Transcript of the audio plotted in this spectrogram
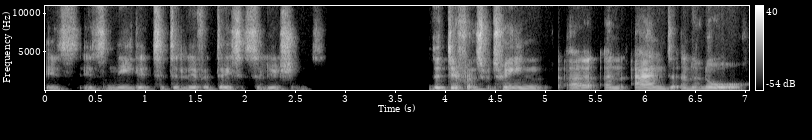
is, is needed to deliver data solutions, the difference between uh, an and and an or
